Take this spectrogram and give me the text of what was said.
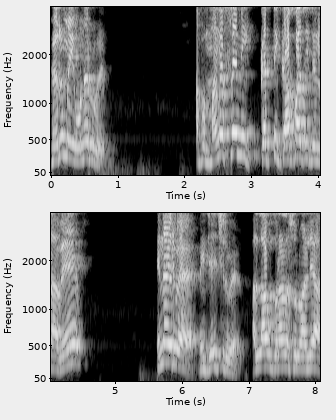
பெருமை உணர்வு. அப்ப மனசை நீ கட்டி காப்பாத்திட்டனாவே என்ன ஆயிருவ? நீ ஜெயிச்சிருவ. அல்லாஹ் குரான்ல சொல்லுவான் இல்லையா?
